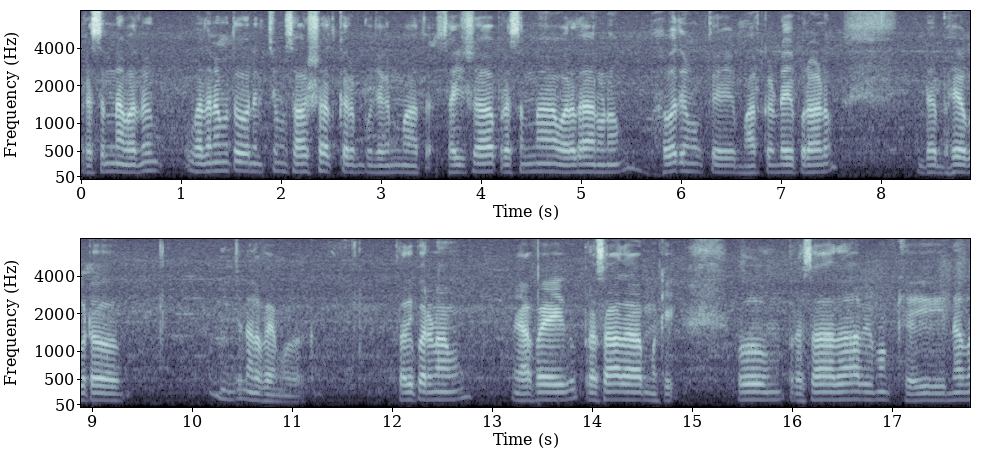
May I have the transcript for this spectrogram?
ప్రసన్న వదన వదనంతో నిత్యం సాక్షాత్కరింపు జగన్మాత. సైషా ప్రసన్న వరదానుణం భవతి ముక్తే మార్కండేయ పురాణం డెబ్భై ఒకటో నుంచి నలభై మూడు వరకు. తదుపరిణామం యాభై ఐదు ప్రసాదాత్మకి ఓం ప్రసాదాభిముఖ్యై నమ.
